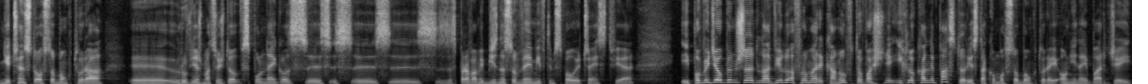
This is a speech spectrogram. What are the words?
nieczęsto osobą, która również ma coś do, wspólnego z, z, z, ze sprawami biznesowymi w tym społeczeństwie. I powiedziałbym, że dla wielu Afroamerykanów to właśnie ich lokalny pastor jest taką osobą, której oni najbardziej,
